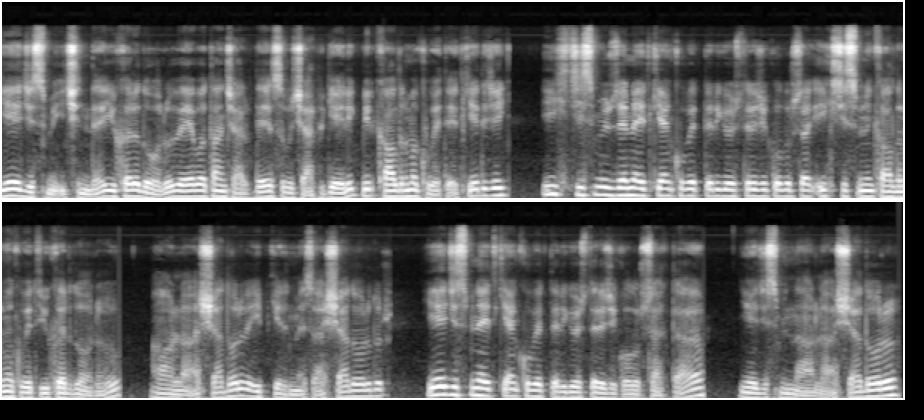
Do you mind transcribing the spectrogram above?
y cismi içinde yukarı doğru v batan çarpı d sıvı çarpı g'lik bir kaldırma kuvveti etki edecek. X cismi üzerine etkiyen kuvvetleri gösterecek olursak X cisminin kaldırma kuvveti yukarı doğru, ağırlığı aşağı doğru ve ip gerilmesi aşağı doğrudur. Y cismine etkiyen kuvvetleri gösterecek olursak da Y cisminin ağırlığı aşağı doğru,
